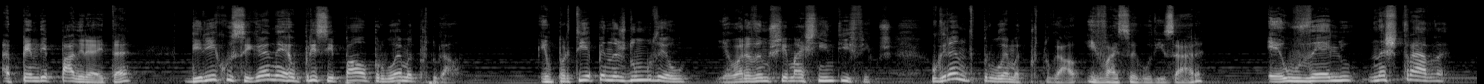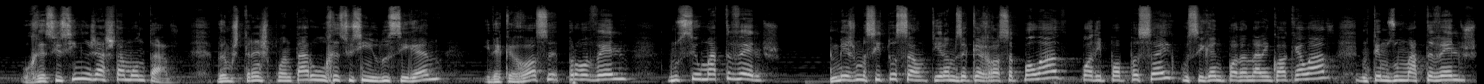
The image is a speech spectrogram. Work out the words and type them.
a pender para a direita, Diria que o cigano é o principal problema de Portugal. Eu parti apenas de um modelo e agora vamos ser mais científicos. O grande problema de Portugal, e vai-se agudizar, é o velho na estrada. O raciocínio já está montado. Vamos transplantar o raciocínio do cigano e da carroça para o velho no seu mata-velhos. A mesma situação, tiramos a carroça para o lado, pode ir para o passeio, o cigano pode andar em qualquer lado, temos um mata-velhos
